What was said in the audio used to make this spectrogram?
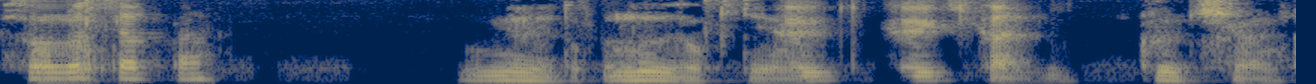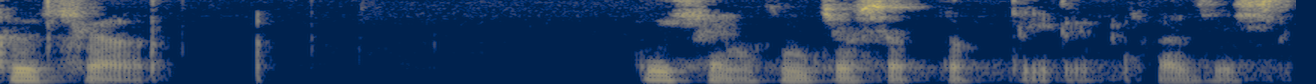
そそうの、しちゃったムード、ムードっていうの空気空気感に。空気感、空気感。空気感に緊張しちゃったっていう感じでした。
